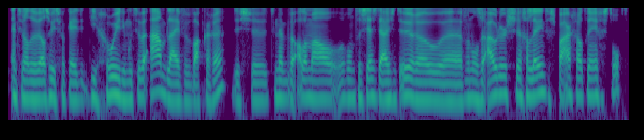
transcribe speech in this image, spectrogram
En toen hadden we wel zoiets van, oké, die groei die moeten we aan blijven wakkeren. Dus uh, toen hebben we allemaal rond de 6000 euro van onze ouders geleend, of spaargeld erin gestopt.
